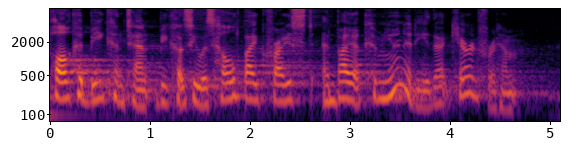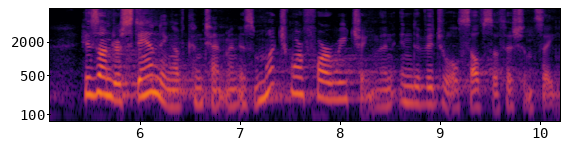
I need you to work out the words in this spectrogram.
Paul could be content because he was held by Christ and by a community that cared for him. His understanding of contentment is much more far reaching than individual self sufficiency.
